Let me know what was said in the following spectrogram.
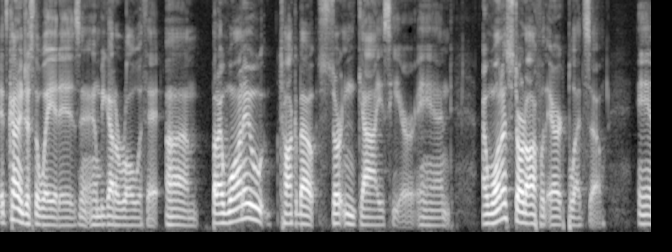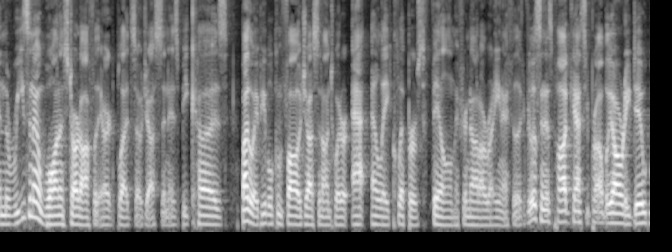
it's kind of just the way it is, and we got to roll with it. Um, but I want to talk about certain guys here, and I want to start off with Eric Bledsoe. And the reason I want to start off with Eric Bledsoe, Justin, is because, by the way, people can follow Justin on Twitter at LA Clippers Film if you're not already. And I feel like if you're listening to this podcast, you probably already do.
